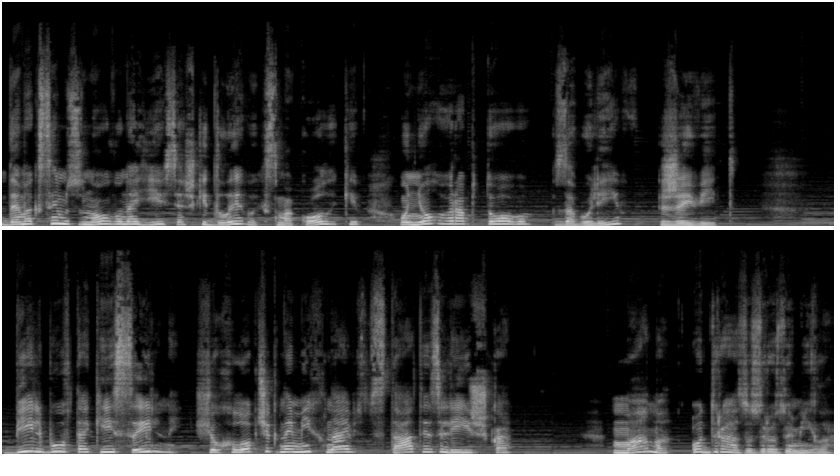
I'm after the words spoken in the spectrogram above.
де Максим знову наївся шкідливих смаколиків, у нього раптово заболів живіт. Біль був такий сильний, що хлопчик не міг навіть встати з ліжка. Мама одразу зрозуміла,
